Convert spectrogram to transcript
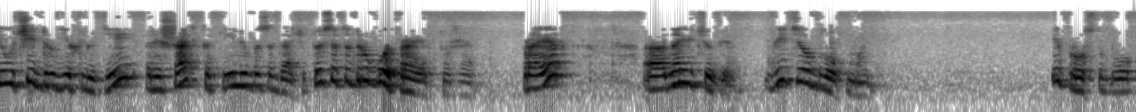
и учить других людей решать какие-либо задачи. То есть это другой проект уже. Проект э, на YouTube, видеоблог мой. И просто блог,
